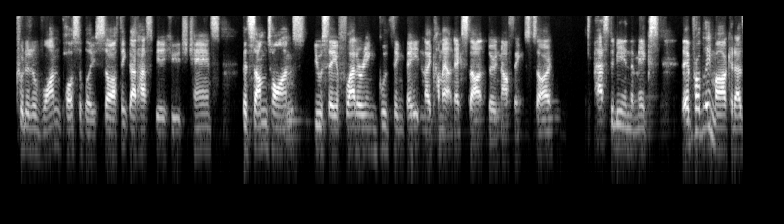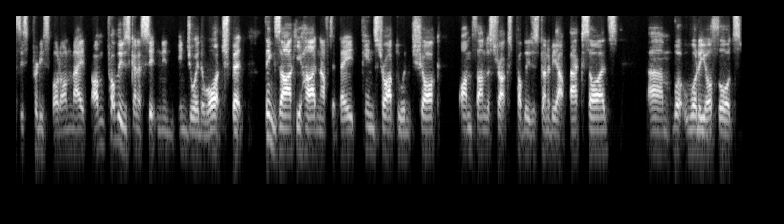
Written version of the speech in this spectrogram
Could it have won? Possibly. So I think that has to be a huge chance. But sometimes you'll see a flattering good thing beaten. They come out next start and do nothing. So has to be in the mix. They're probably market as this pretty spot on, mate. I'm probably just going to sit and enjoy the watch, but I think Zaaki hard enough to beat. Pinstriped wouldn't shock. I'm Thunderstruck's probably just going to be up backsides. Um, what What are your thoughts?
